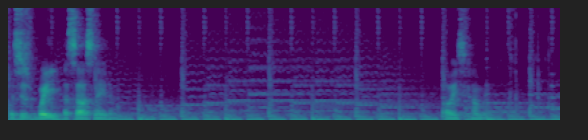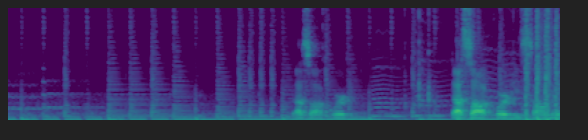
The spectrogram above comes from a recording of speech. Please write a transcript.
Let's just wait, assassinate him. Oh, he's coming. That's awkward. That's awkward, he saw me.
